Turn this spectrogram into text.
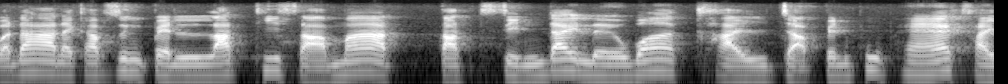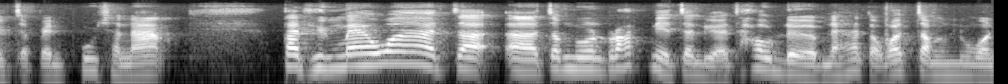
วาดานะครับซึ่งเป็นรัฐที่สามารถตัดสินได้เลยว่าใครจะเป็นผู้แพ้ใครจะเป็นผู้ชนะ แต่ถึงแม้ว่าจะจำนวนรัฐเนี่ยจะเหลือเท่าเดิมนะฮะแต่ว่าจำนวน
